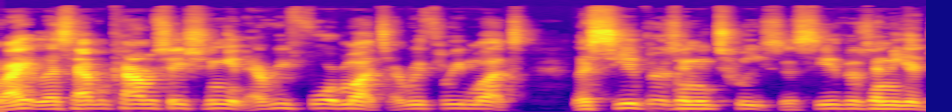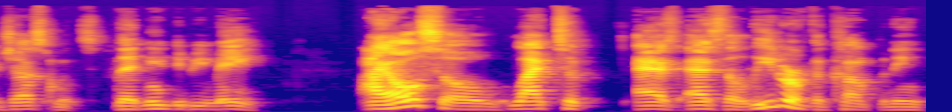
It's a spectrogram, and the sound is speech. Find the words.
Right? Let's have a conversation again every four months, every three months. Let's see if there's any tweaks. Let's see if there's any adjustments that need to be made. I also like to, as as the leader of the company,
